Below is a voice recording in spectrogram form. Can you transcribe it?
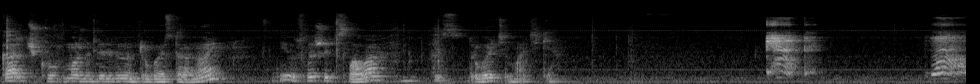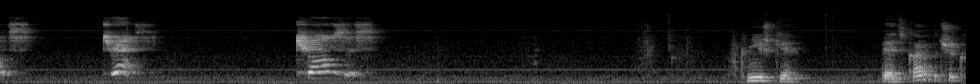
Карточку можно перевернуть другой стороной и услышать слова из другой тематики. cap, blouse, В книжке 5 карточек,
